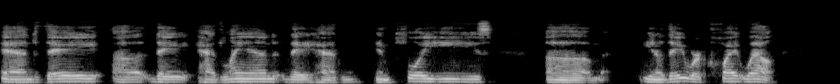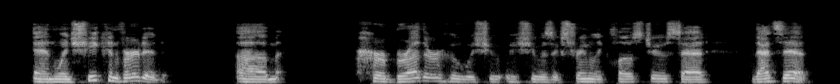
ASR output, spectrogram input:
and they uh, they had land. They had employees. Um, you know, they were quite well. And when she converted, um, her brother, who was she, she was extremely close to, said, "That's it.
